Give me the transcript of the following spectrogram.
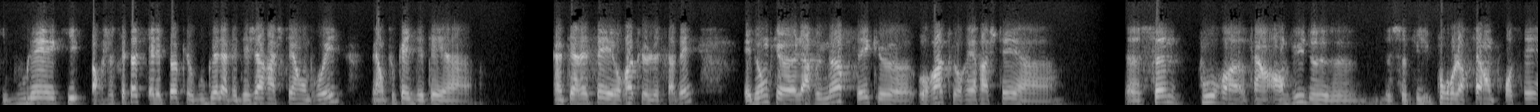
qui voulait, qui, alors je ne sais pas si à l'époque Google avait déjà racheté Android, mais en tout cas ils étaient euh, intéressés et Oracle le savait. Et donc euh, la rumeur c'est que Oracle aurait racheté euh, Sun pour, enfin en vue de, de ce, pour leur faire un procès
